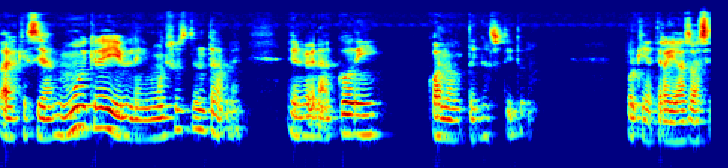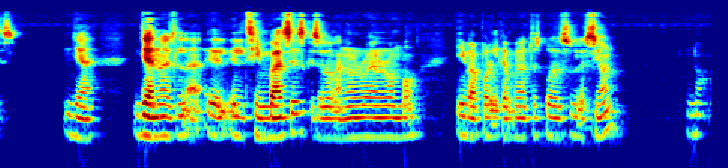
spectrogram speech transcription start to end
para que sea muy creíble y muy sustentable el ver a Cody cuando tenga su título. Porque ya trae las bases. Ya, ya no es la, el, sin bases que solo ganó el Royal Rumble y va por el campeonato después de su lesión. No.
